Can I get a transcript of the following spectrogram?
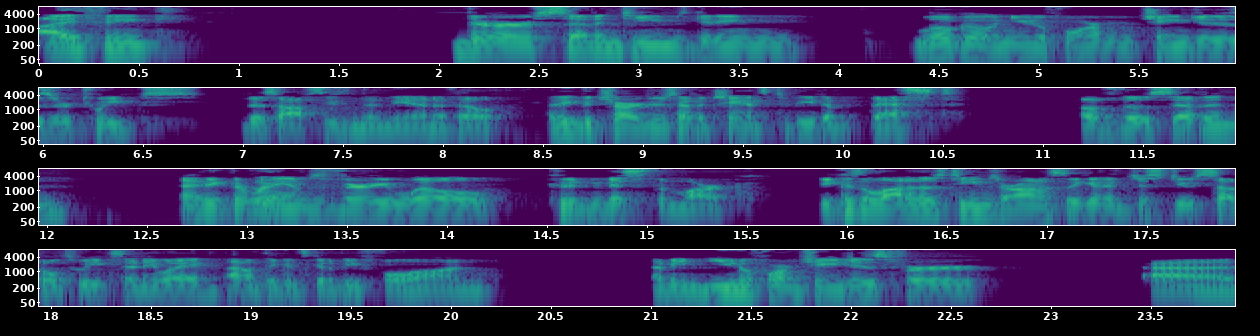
I think there are seven teams getting logo and uniform changes or tweaks this offseason in the NFL. I think the Chargers have a chance to be the best of those seven. I think the. Rams very well could miss the mark because a lot of those teams are honestly going to just do subtle tweaks anyway. I don't think it's going to be full on. I mean, uniform changes for uh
